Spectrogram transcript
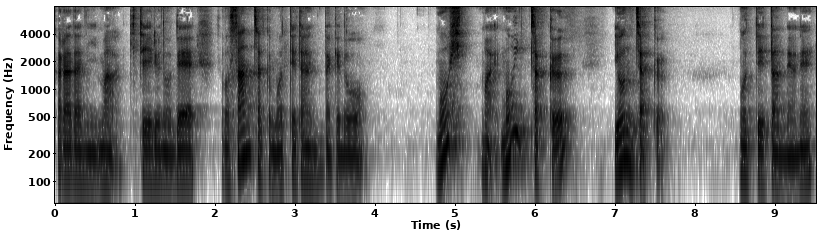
体に、まあ、着ているので、その3着持ってたんだけど、もうひ、まあ、もう1着 ?4 着持っていたんだよね。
